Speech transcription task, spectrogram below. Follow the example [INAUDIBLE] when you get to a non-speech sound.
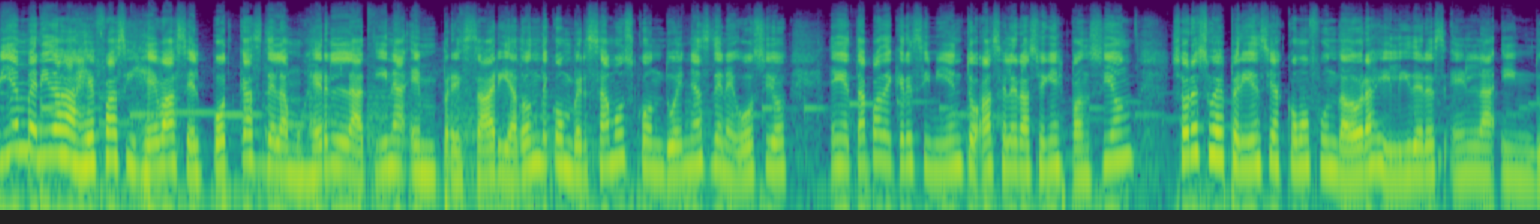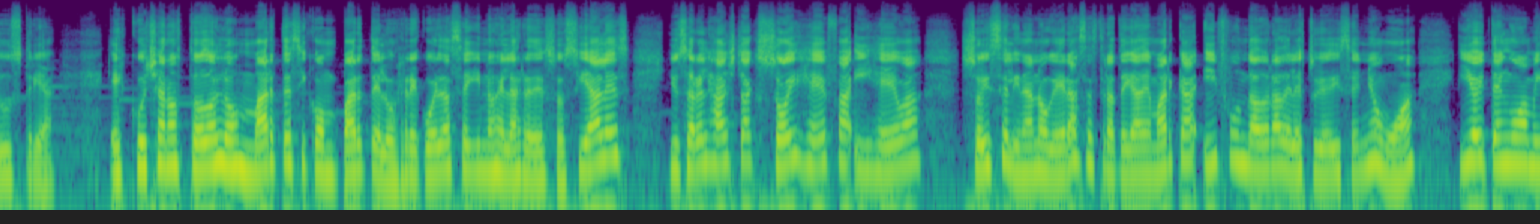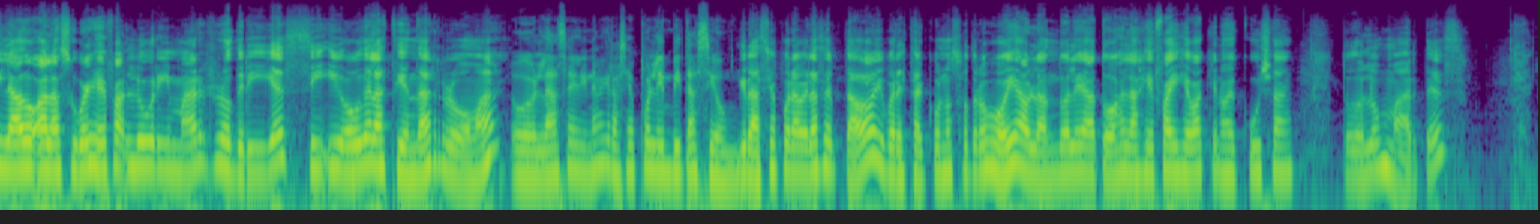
Bienvenidos a Jefas y Jevas, el podcast de la mujer latina empresaria, donde conversamos con dueñas de negocios en etapa de crecimiento, aceleración y expansión sobre sus experiencias como fundadoras y líderes en la industria. Escúchanos todos los martes y compártelos. Recuerda seguirnos en las redes sociales y usar el hashtag Soy Jefa y Jeva. Soy Celina Nogueras, estratega de marca y fundadora del estudio de diseño MOA. Y hoy tengo a mi lado a la super jefa Lurimar Rodríguez, CEO de las tiendas Roma. Hola Celina, gracias por la invitación. Gracias por haber aceptado y por estar con nosotros hoy hablándole a todas las jefas y jevas que nos escuchan todos los martes.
